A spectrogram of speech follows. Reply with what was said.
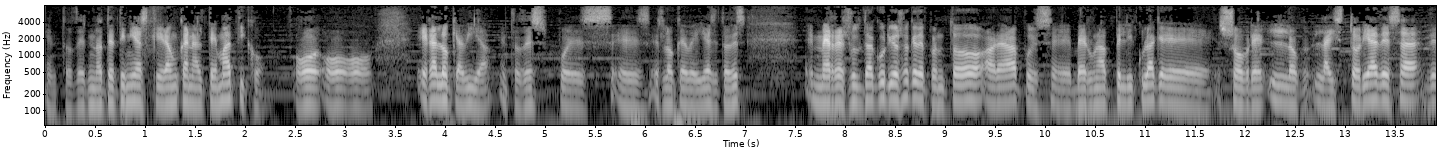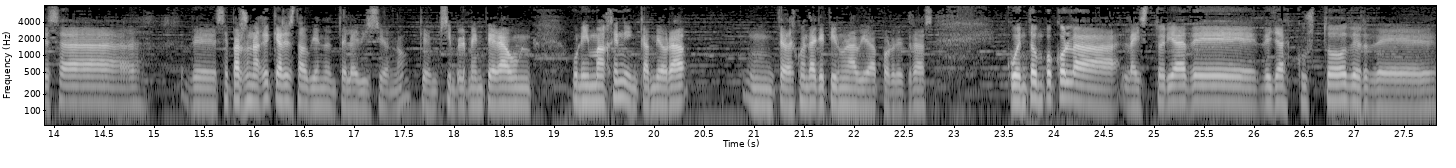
Entonces no te tenías que ir a un canal temático o, era lo que había. Entonces, pues es, lo que veías. Entonces me resulta curioso que de pronto ahora pues eh, ver una película que sobre la historia de esa, de esa de ese personaje que has estado viendo en televisión, ¿no? Que simplemente era un, una imagen y en cambio ahora mm, te das cuenta que tiene una vida por detrás cuenta un poco la, la historia de, de, Jacques Cousteau desde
